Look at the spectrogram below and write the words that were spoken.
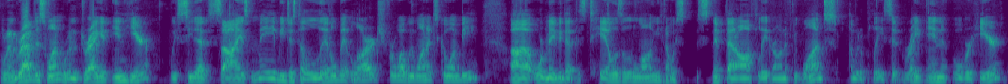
we're going to grab this one. We're going to drag it in here. We see that its size may be just a little bit large for what we want it to go and be. Uh, or maybe that this tail is a little long. You can always snip that off later on if you want. I'm going to place it right in over here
